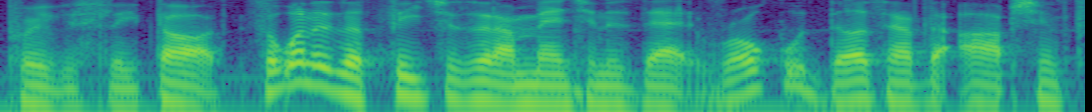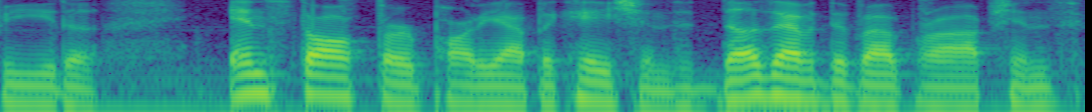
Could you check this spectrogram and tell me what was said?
previously thought. So one of the features that I mentioned is that Roku does have the option for you to install third-party applications. It does have developer options,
